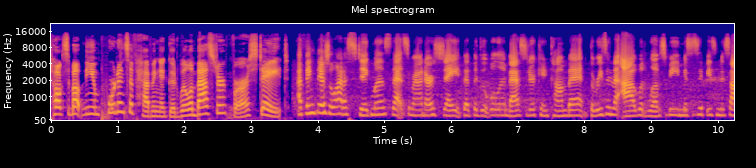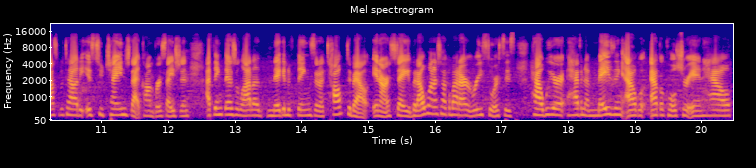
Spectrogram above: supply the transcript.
talks about the importance of having a Goodwill ambassador for our state. I think there's a lot of stigmas that surround our state that the Goodwill ambassador can combat. The reason that I would love to be Mississippi's Miss Hospitality is to change that conversation. I think there's a lot of negative things that are talked about in our state, but I want to talk about our resources, how we are having amazing agriculture, and how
